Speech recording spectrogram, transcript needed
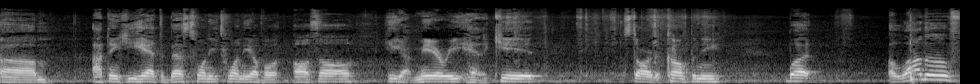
Um, I think he had the best 2020 of us all. He got married, had a kid, started a company, but a lot of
